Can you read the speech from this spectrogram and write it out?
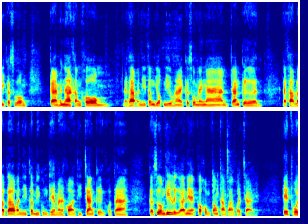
มีกระทรวงการพัฒนาสังคมนะครับ อันนี้ต้องยกนิ้วให้กระทรวงแรงงาน จ้างเกินนะครับ แล้วก็วันนี้ก็มีกรุงเทพมหานครที่จ้างเกินโคต้ากระทรวงที่เหลือเนี่ยก็คงต้องทำความเข้าใจ เหตุผล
